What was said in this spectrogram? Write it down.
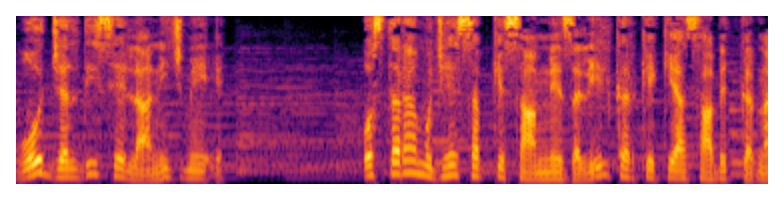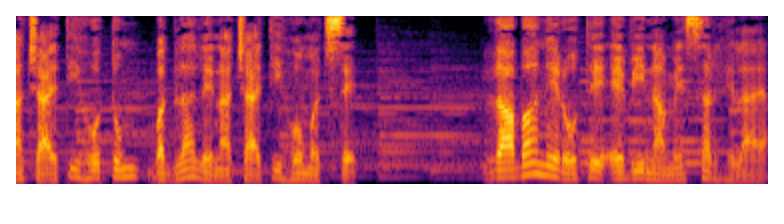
वो जल्दी से लानिज में एक उस तरह मुझे सबके सामने जलील करके क्या साबित करना चाहती हो तुम बदला लेना चाहती हो मुझसे? राबा ने रोते एवीना में सर हिलाया।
